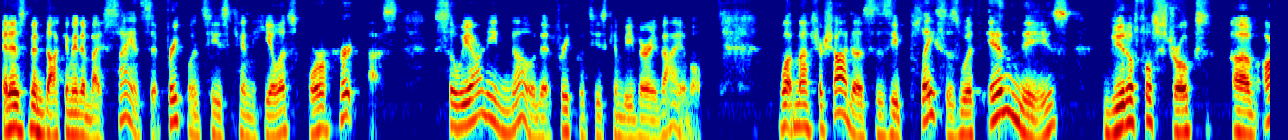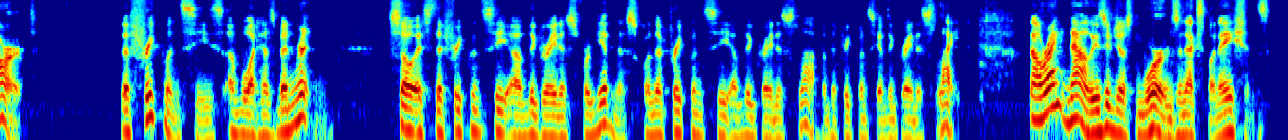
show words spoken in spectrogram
it has been documented by science that frequencies can heal us or hurt us. So we already know that frequencies can be very valuable. What Master Sha does is he places within these beautiful strokes of art the frequencies of what has been written. So it's the frequency of the greatest forgiveness or the frequency of the greatest love or the frequency of the greatest light. Now right now these are just words and explanations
